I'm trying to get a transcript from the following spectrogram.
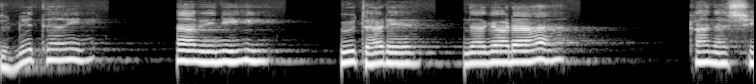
冷たい雨に打たれながら悲し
